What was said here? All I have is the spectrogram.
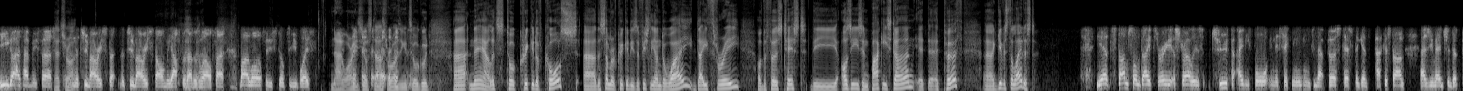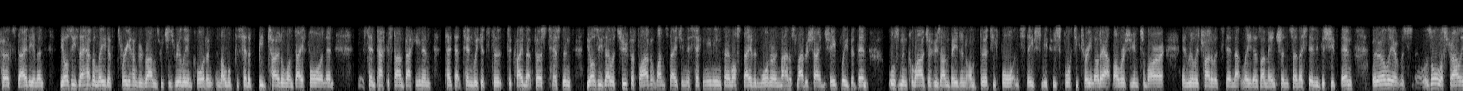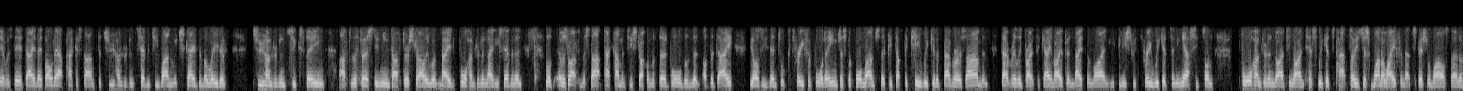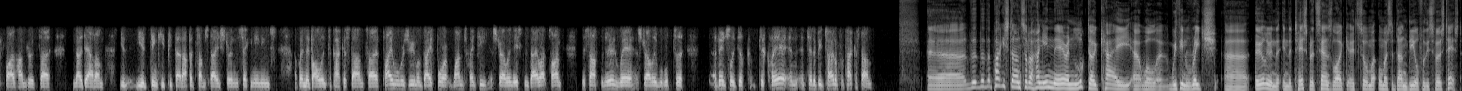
You guys had me first. That's right. And the two Murray, st- the two Murray stole me after that as well. So my loyalty is still to you boys. No worries, your stars are rising. It's all good. Uh, now let's talk cricket. Of course, uh, the summer of cricket is officially underway. Day three of the first test, the Aussies and Pakistan at, at Perth. Uh, give us the latest. Yeah, it stumps on day three. Australia's two for 84 in their second innings in that first test against Pakistan, as you mentioned at Perth Stadium. And the Aussies, they have a lead of 300 runs, which is really important. And they'll look to set a big total on day four and then send Pakistan back in and take that 10 wickets to, to claim that first test. And the Aussies, they were two for five at one stage in their second innings. They lost David Warner and Marnus Labuschagne cheaply, but then Usman Khawaja, who's unbeaten on 34, and Steve Smith, who's 43 not out. They'll resume tomorrow and really try to extend that lead, as I mentioned. So they steadied the ship then. But earlier it was it was all Australia. It was their day. They bowled out Pakistan for 271, which gave them a lead of 216 after the first innings after Australia made 487. And well, it was right from the start. Pat Cummins, he struck on the third ball of the, of the day. The Aussies then took three for 14 just before lunch. They picked up the key wicket of Babar Azam, and that really broke the game open. Nathan Lyon, he finished with three wickets, and he now sits on 499 test wickets, Pat. So he's just one away from that special milestone of 500. So no doubt um, you, you'd think he'd pick that up at some stage during the second innings when they're bowling to Pakistan. So play will resume on day four at 1.20 Australian Eastern Daylight Time this afternoon, where Australia will look to eventually de- declare and, and set a big total for Pakistan. Uh, the, the, the, Pakistan sort of hung in there and looked okay, uh, well, uh, within reach uh, earlier in the in the test, but it sounds like it's almost a done deal for this first test.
